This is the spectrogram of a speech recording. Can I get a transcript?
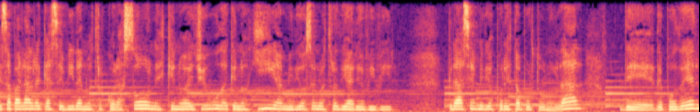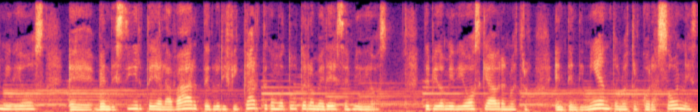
Esa palabra que hace vida en nuestros corazones, que nos ayuda, que nos guía, mi Dios, en nuestro diario vivir. Gracias, mi Dios, por esta oportunidad de, poder, mi Dios, eh, bendecirte y alabarte, glorificarte como tú te lo mereces, mi Dios. Te pido, mi Dios, que abras nuestro entendimiento, nuestros corazones,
